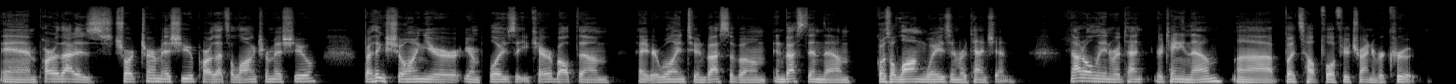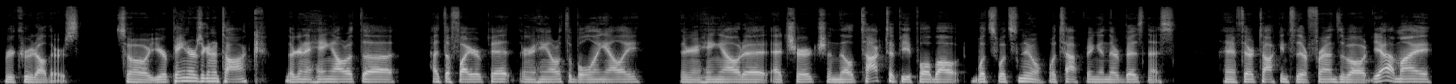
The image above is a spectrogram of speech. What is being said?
and part of that is short term issue, part of that's a long term issue. But I think showing your your employees that you care about them, that you're willing to invest of them, invest in them, goes a long ways in retention not only in reten- retaining them, uh, but it's helpful if you're trying to recruit recruit others. So your painters are going to talk. They're going to hang out at the at the fire pit. They're going to hang out at the bowling alley. They're going to hang out at, at church, and they'll talk to people about what's what's new, what's happening in their business. And if they're talking to their friends about, yeah, my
